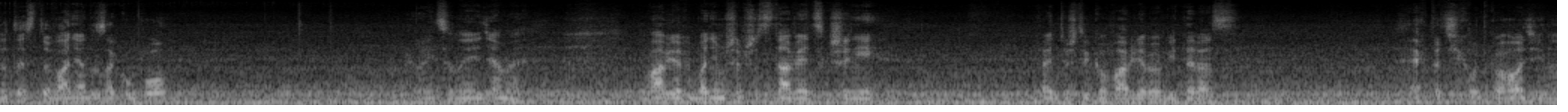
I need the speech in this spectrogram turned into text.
do testowania, do zakupu. No i co, no jedziemy. Wario chyba nie muszę przedstawiać skrzyni. Już tylko Wario robi teraz jak to cichutko chodzi, no.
